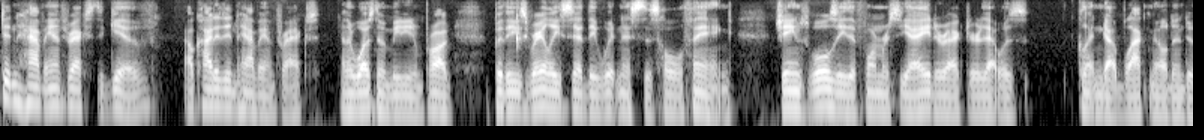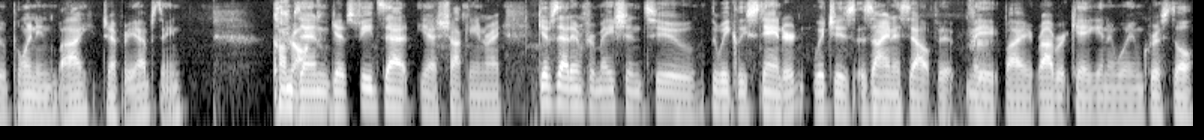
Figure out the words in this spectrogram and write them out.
didn't have anthrax to give. Al Qaeda didn't have anthrax, and there was no meeting in Prague. But the Israelis said they witnessed this whole thing. James Woolsey, the former CIA director that was Clinton got blackmailed into appointing by Jeffrey Epstein, comes Shocked. in, gives feeds that yeah, shocking, right? Gives that information to the Weekly Standard, which is a Zionist outfit made by Robert Kagan and William Kristol.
